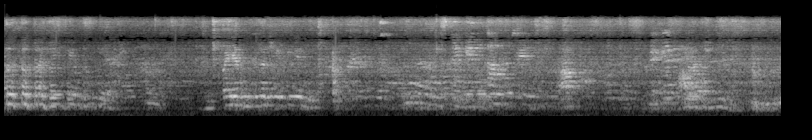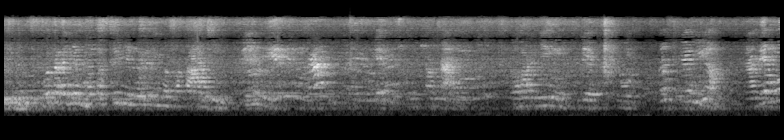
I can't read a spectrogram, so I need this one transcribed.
Bayad nila ni Ian. Huwag na kanyang bukas din yung ulit na makaali. Makakali. Terus kayak dia, nanti aku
